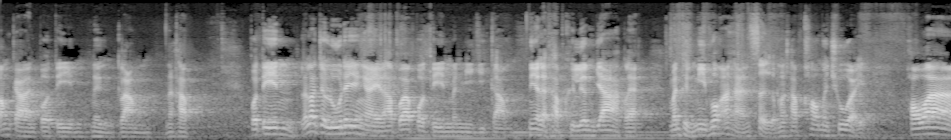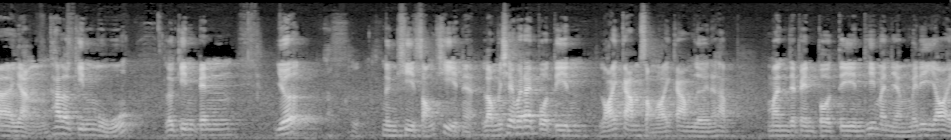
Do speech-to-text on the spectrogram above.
ต้องการโปรตีน 1 กรัมนะครับโปรตีนแล้วเราจะรู้ได้ยังไงนะครับว่าโปรตีนมันมีกี่กรัมนี่แหละครับคือเรื่องยากและมันถึงมีพวกอาหารเสริมนะครับเข้ามาช่วย เพราะว่าอย่างถ้าเรากินหมู เรากินเป็นเยอะ1ขีด2ขีดเนี่ยเราไม่ใช่ว่าได้โปรตีน 100 กรัม 200 กรัมเลยนะครับ มันจะเป็นโปรตีนที่มันยังไม่ได้ย่อย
